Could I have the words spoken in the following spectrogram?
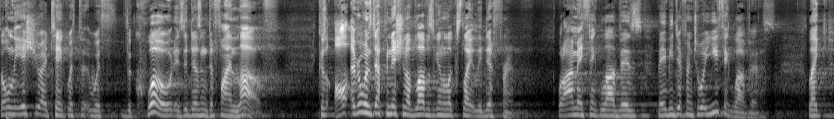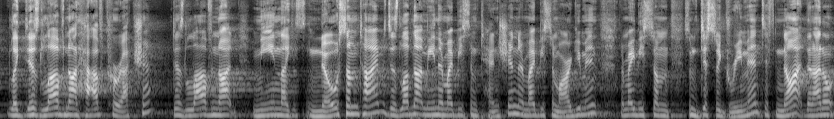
The only issue I take with the, with the quote is it doesn't define love. Because everyone's definition of love is going to look slightly different. What I may think love is may be different to what you think love is. Like, like, does love not have correction? Does love not mean like no sometimes? Does love not mean there might be some tension? There might be some argument? There might be some, some disagreement? If not, then I don't,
